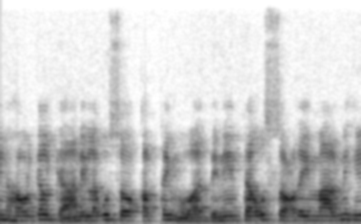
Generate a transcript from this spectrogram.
in howlgalkani lagu soo qabtay muwaadiniinta u socday maalmihii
